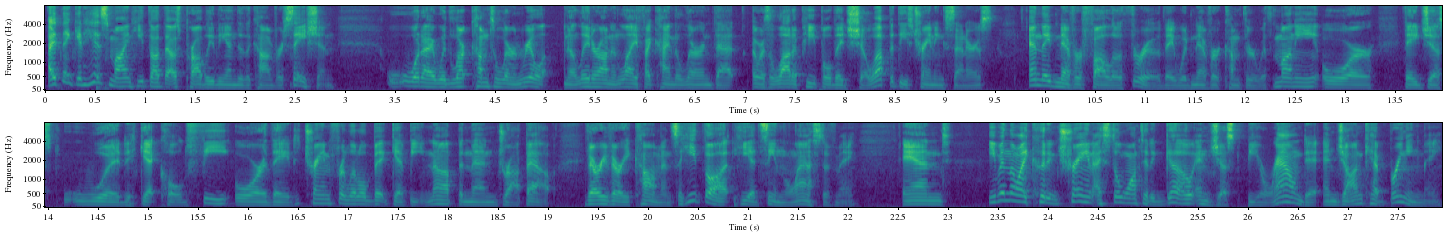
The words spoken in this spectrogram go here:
I think in his mind, he thought that was probably the end of the conversation. What I would le- come to learn real, you know, later on in life, I kind of learned that there was a lot of people they'd show up at these training centers and they'd never follow through. They would never come through with money, or they just would get cold feet, or they'd train for a little bit, get beaten up, and then drop out. Very, very common. So he thought he had seen the last of me. And even though I couldn't train, I still wanted to go and just be around it, and John kept bringing me.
